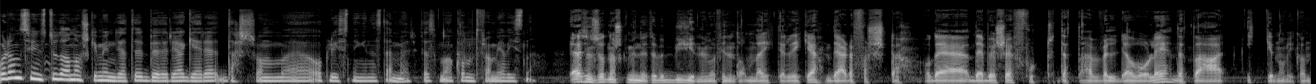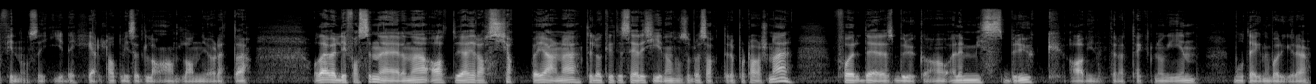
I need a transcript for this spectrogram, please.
Hvordan syns du da norske myndigheter bør reagere dersom eh, opplysningene stemmer, det som har kommet fram i avisene? Jeg syns norske myndigheter bør begynne med å finne ut om det er riktig eller ikke. Det er det første. Og det, det, bør skje fort. Dette er veldig alvorlig. Dette er ikke noe vi kan finne oss i i det hele tatt hvis et annet land gjør dette. Og det er veldig fascinerende at vi er raskt kjappe gjerne til å kritisere Kina, sånn som ble sagt i reportasjen her, for deres av, misbruk av internetteknologien mot egne borgere.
